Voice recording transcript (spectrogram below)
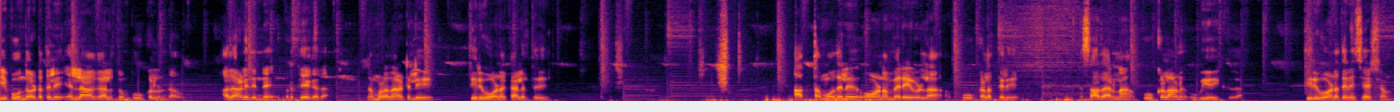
ഈ പൂന്തോട്ടത്തിൽ എല്ലാ കാലത്തും പൂക്കളുണ്ടാവും. അതാണ് ഇതിന്റെ പ്രത്യേകത. നമ്മുടെ നാട്ടിൽ തിരുവോണക്കാലത്ത് അത്തം മുതൽ ഓണം വരെയുള്ള പൂക്കളത്തിൽ സാധാരണ പൂക്കളാണ് ഉപയോഗിക്കുക. തിരുവോണത്തിന് ശേഷം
